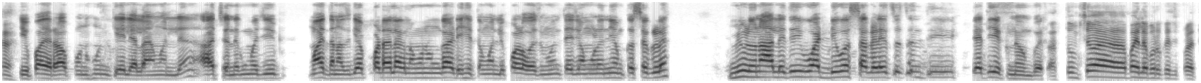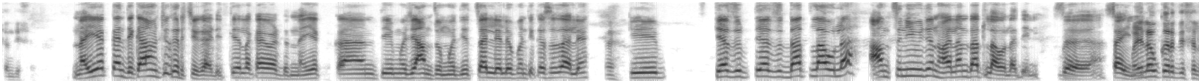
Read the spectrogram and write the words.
हा. ती पायरा आपण होऊन केलेला आहे म्हणलं. अचानक म्हणजे मैदानाचा गॅप पडायला लागला म्हणून गाडी हे तर म्हणले पळवायचं म्हणून. त्याच्यामुळे नेमकं सगळं मिळून आले ते वाढदिवस सगळ्याच ती त्यात एक नंबर. तुमच्या बैलाबरोबर कधी पळताना दिसत? नाही एक कांती काय आमची घरची गाडी त्याला काय वाटत नाही एक कांती म्हणजे आमचं मध्ये चाललेलं पण ते कसं झालं. की त्याच त्याच दात लावला आमचं नियोजन व्हायला आणि दात लावला त्यांनी. स- साईने. म्हणजे लवकर दिसेल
